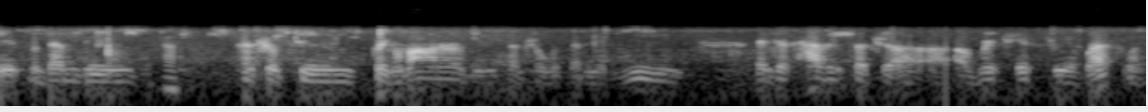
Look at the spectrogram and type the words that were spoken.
with them being central to Ring of Honor, being central with WWE, and just having such a, a rich history of wrestling.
